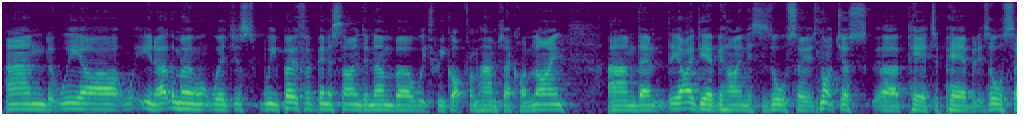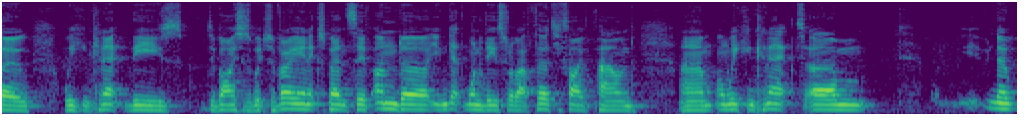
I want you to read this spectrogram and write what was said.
and we are, you know, at the moment we're just we both have been assigned a number which we got from Ham Shack Online. And then the idea behind this is also it's not just peer to peer, but it's also we can connect these devices which are very inexpensive. Under you can get one of these for about thirty five pound, um, and we can connect. Um, you know,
